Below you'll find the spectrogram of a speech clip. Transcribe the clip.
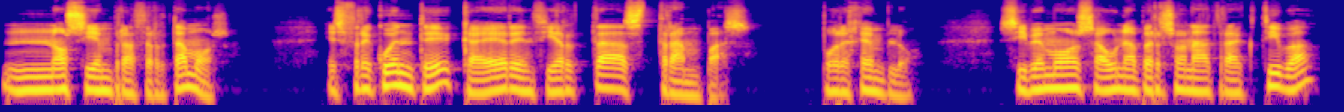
no siempre acertamos, es frecuente caer en ciertas trampas. Por ejemplo, si vemos a una persona atractiva,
